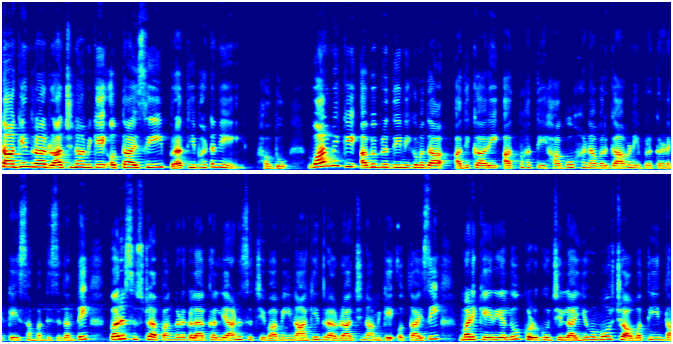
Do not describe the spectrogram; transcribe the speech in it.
ನಾಗೇಂದ್ರ ರಾಜೀನಾಮೆಗೆ ಒತ್ತಾಯಿಸಿ ಪ್ರತಿಭಟನೆ. ಹೌದು, ವಾಲ್ಮೀಕಿ ಅಭಿವೃದ್ಧಿ ನಿಗಮದ ಅಧಿಕಾರಿ ಆತ್ಮಹತ್ಯೆ ಹಾಗೂ ಹಣ ವರ್ಗಾವಣೆ ಪ್ರಕರಣಕ್ಕೆ ಸಂಬಂಧಿಸಿದಂತೆ ಪರಿಶಿಷ್ಟ ಪಂಗಡಗಳ ಕಲ್ಯಾಣ ಸಚಿವ ಬಿ. ನಾಗೇಂದ್ರ ರಾಜೀನಾಮೆಗೆ ಒತ್ತಾಯಿಸಿ ಮಡಿಕೇರಿಯಲ್ಲೂ ಕೊಡಗು ಜಿಲ್ಲಾ ಯುವ ಮೋರ್ಚಾ ವತಿಯಿಂದ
